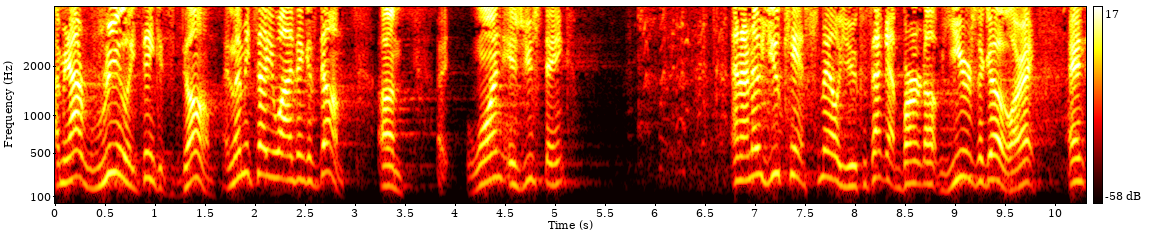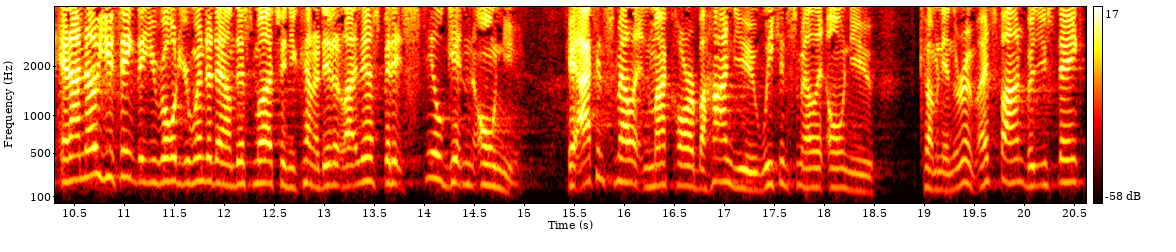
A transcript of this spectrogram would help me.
I mean, I really think it's dumb. And let me tell you why I think it's dumb. Um, one is you stink. And I know you can't smell you because I got burnt up years ago, all right? And, and I know you think that you rolled your window down this much and you kind of did it like this, but it's still getting on you. Okay, I can smell it in my car behind you. We can smell it on you coming in the room. That's fine, but you stink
